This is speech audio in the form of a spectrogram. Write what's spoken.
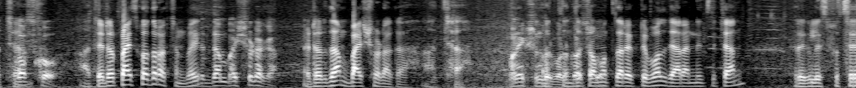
আচ্ছা। কসকো আচ্ছা এটার প্রাইস কত রাখছেন ভাই? এর দাম বাইশশো টাকা। এটার দাম বাইশশো টাকা আচ্ছা। অনেক সুন্দর বল অত্যন্ত চমৎকার একটি বল যারা নিতে চান রেগুলার স্পোর্টসে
